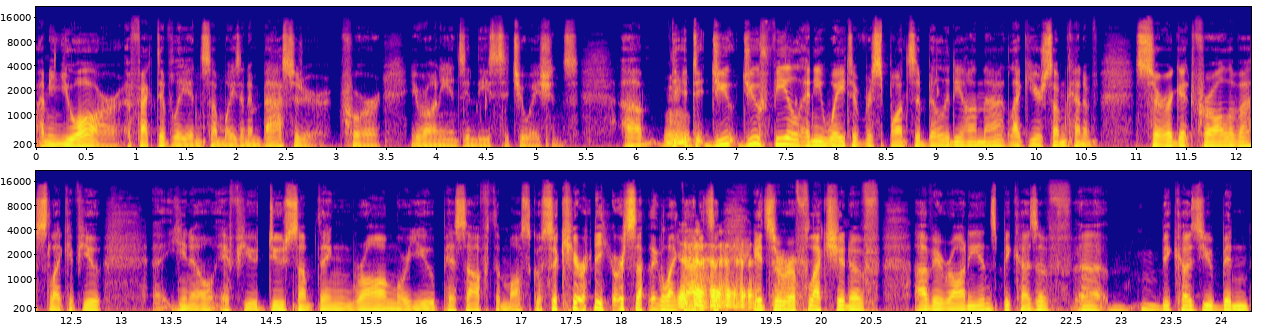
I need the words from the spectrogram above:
I mean, you are effectively, in some ways, an ambassador for Iranians in these situations. Um, mm-hmm. do, do, you do you feel any weight of responsibility on that? Like you're some kind of surrogate for all of us. Like if you, uh, you know, if you do something wrong or you piss off the Moscow security or something like that, it's a, it's a reflection of of Iranians because of uh, because you've been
